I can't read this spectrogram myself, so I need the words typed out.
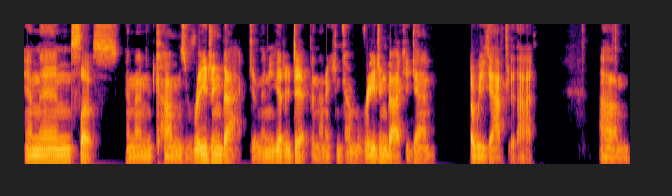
and then slows and then comes raging back and then you get a dip and then it can come raging back again a week after that. Um,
